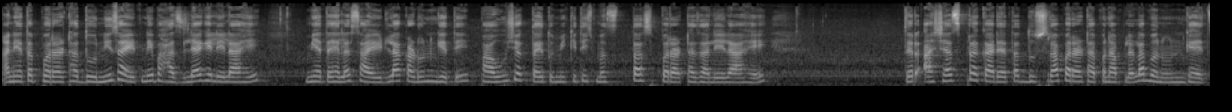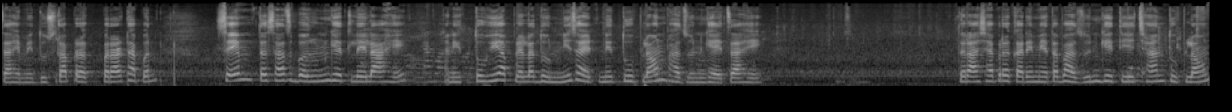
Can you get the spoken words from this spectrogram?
आणि आता पराठा दोन्ही साईडने भाजल्या गेलेला आहे. मी आता ह्याला साईडला काढून घेते. पाहू शकताय तुम्ही किती मस्त पराठा झालेला आहे. तर अशाच प्रकारे आता दुसरा पराठा पण आपल्याला बनवून घ्यायचा आहे. मी दुसरा प्र पराठा पण सेम तसाच बनवून घेतलेला आहे. आणि तोही आपल्याला दोन्ही साईडने तूप लावून भाजून घ्यायचा आहे. तर अशा प्रकारे मी आता भाजून घेते छान तूप लावून.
